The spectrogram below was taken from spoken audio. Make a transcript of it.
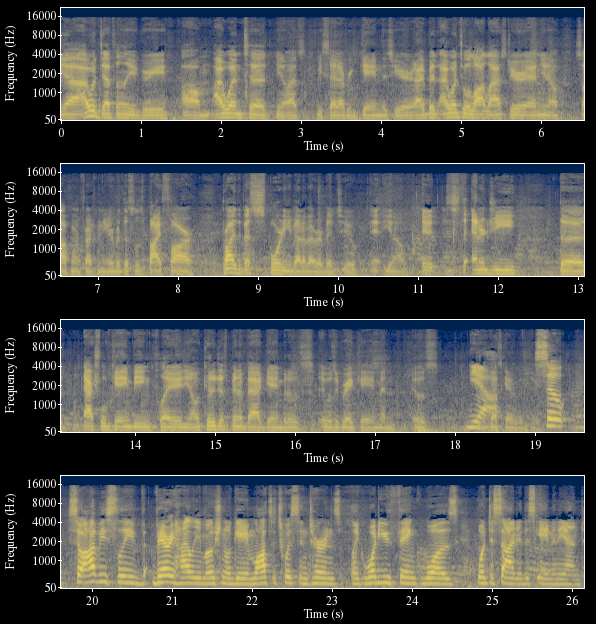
Yeah, I would definitely agree. Um, I went to, you know, as we said, every game this year. I've been, I went to a lot last year and, you know, sophomore and freshman year, but this was by far probably the best sporting event I've ever been to. It, you know, it's the energy, the actual game being played. You know, it could have just been a bad game, but it was it was a great game and it was yeah. the best game I've been to. So, so obviously, very highly emotional game, lots of twists and turns. Like, what do you think was what decided this game in the end?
